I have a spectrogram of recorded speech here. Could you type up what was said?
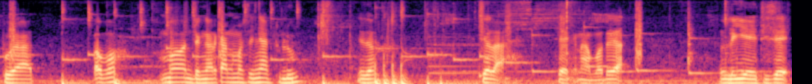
buat apa mendengarkan mesinnya dulu gitu. Jelas cek kenapa tuh ya? Liye di sek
